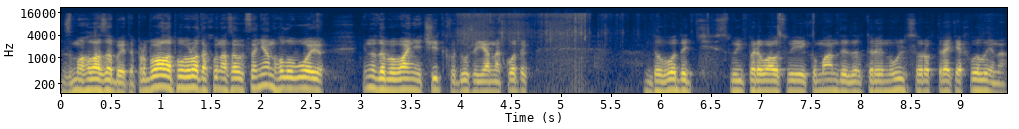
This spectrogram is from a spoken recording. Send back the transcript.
змогла забити. Пробувала по воротах у нас Олексанян головою. І на добиванні чітко дуже Яна Котик доводить свою перевагу своєї команди до 3-0, 43 хвилина.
